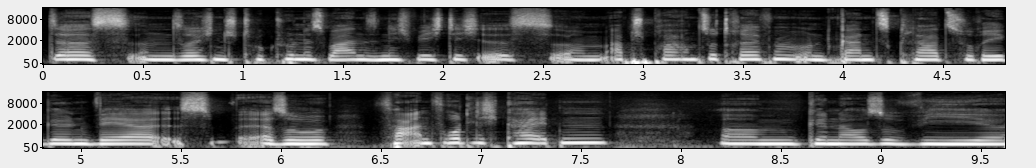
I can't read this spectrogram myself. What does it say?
dass in solchen Strukturen es wahnsinnig wichtig ist, ähm, Absprachen zu treffen und ganz klar zu regeln, wer ist, also Verantwortlichkeiten, ähm, genauso wie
